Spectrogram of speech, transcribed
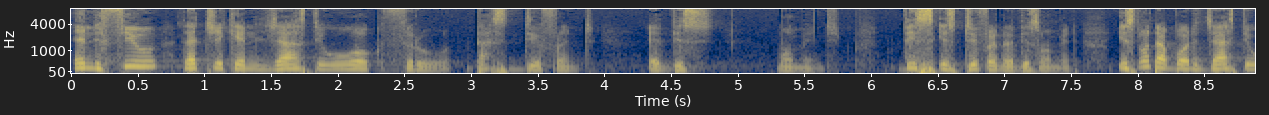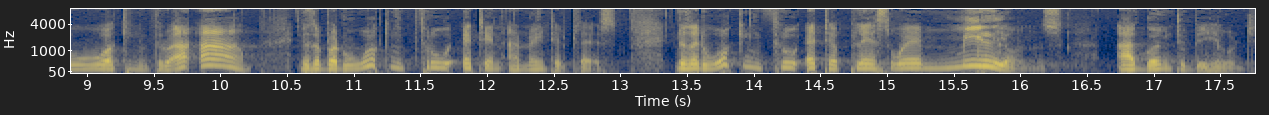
and few that you can just walk through. That's different at this moment. This is different at this moment. It's not about just walking through. Uh-uh. It is about walking through at an anointed place. It is about walking through at a place where millions are going to be healed.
